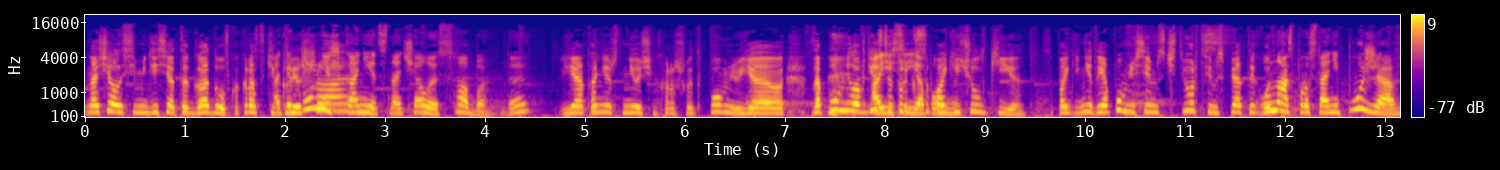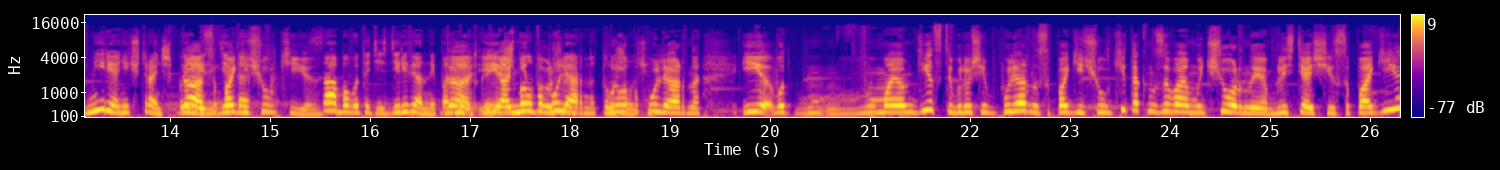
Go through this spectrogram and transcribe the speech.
Начало 70-х годов, как раз-таки А клиша. ты помнишь конец, начало Саба, да? Я, конечно, не очень хорошо это помню. Я запомнила в А детстве если только сапоги-чулки. Сапоги. Нет, я помню 74-75 У год. нас просто они позже, а в мире они чуть раньше Да, появились. Где-то сапоги-чулки. Саба вот эти с деревянной Да, подметкой. и Это было тоже- популярно тоже Было очень. популярно. И вот в моем детстве были очень популярны сапоги-чулки, так называемые черные блестящие сапоги.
